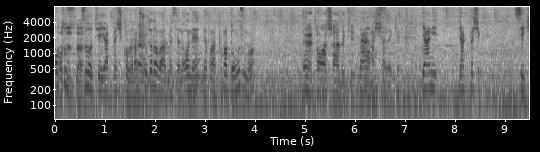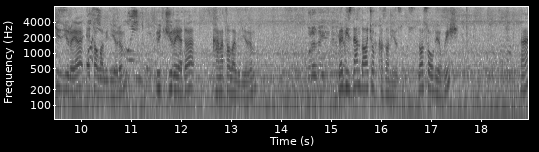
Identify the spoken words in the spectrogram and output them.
30 34. zloty'ye yaklaşık olarak. Evet. Şurada da var mesela. O ne? Ne farkı var? Domuz mu? Evet o aşağıdaki. Yani domuz. aşağıdaki. Yani yaklaşık 8 euroya et alabiliyorum. 3 euroya da kanat alabiliyorum. Burada Ve bizden daha çok kazanıyorsunuz. Nasıl oluyor bu iş? He?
